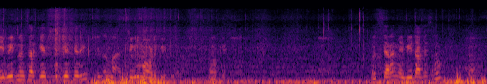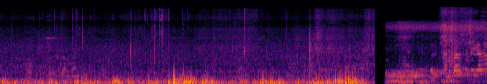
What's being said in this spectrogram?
ఏ బీట్ నుంచి సార్ కేసు బుక్ చేసేది? చిగురుమామిడి బీట్. ఓకే. వచ్చారా మీ బీట్ ఆఫీసర్ కనపడుతుంది కదా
